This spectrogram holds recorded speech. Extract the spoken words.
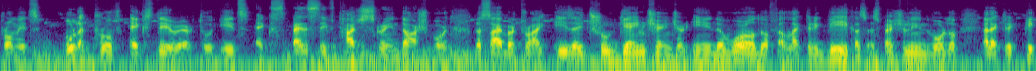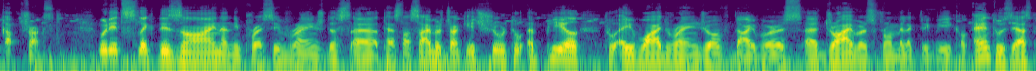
from its bulletproof exterior to its expensive touchscreen dashboard. The Cybertruck is a true game changer in the world of electric vehicles, especially in the world of electric pickup trucks. With its slick design and impressive range, the uh, Tesla Cybertruck is sure to appeal to a wide range of diverse uh, drivers from electric vehicle enthusiasts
